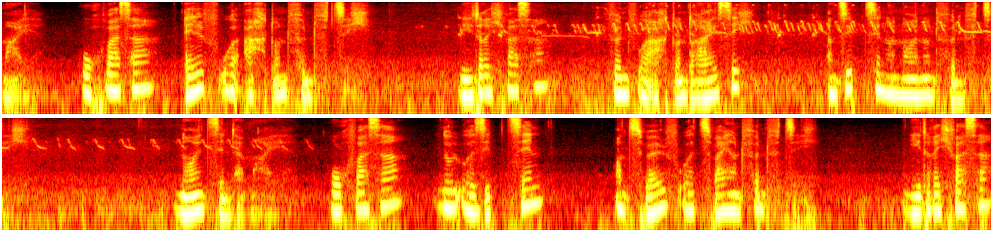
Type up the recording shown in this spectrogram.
Mai. Hochwasser 11.58 Uhr. Niedrigwasser 5.38 Uhr und 17.59 Uhr. 19. Mai. Hochwasser 0.17 Uhr und 12.52 Uhr. Niedrigwasser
